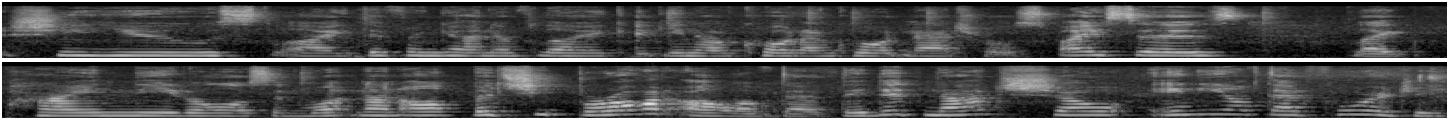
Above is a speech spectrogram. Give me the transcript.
she used like different kind of like you know quote unquote natural spices, like pine needles and whatnot. All but she brought all of that. They did not show any of that foraging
